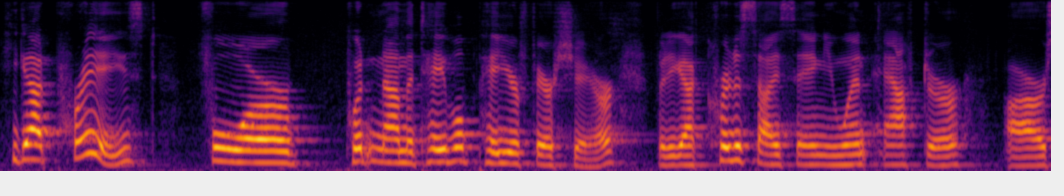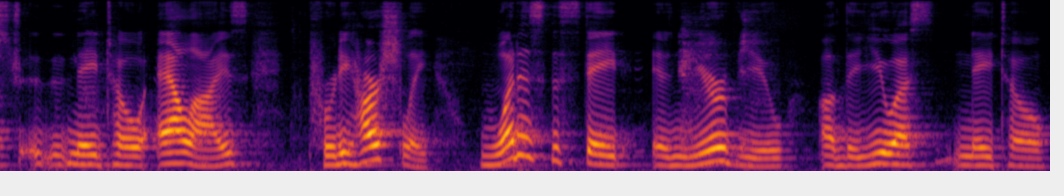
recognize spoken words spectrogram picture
He got praised for putting on the table, pay your fair share, but he got criticized saying you went after our NATO allies pretty harshly. What is the state, in your view, of the U.S. NATO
